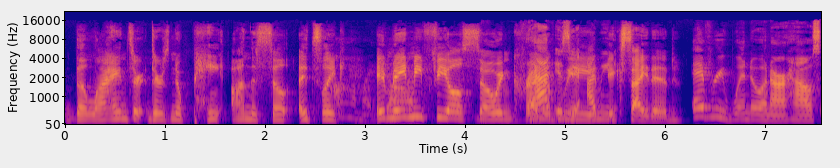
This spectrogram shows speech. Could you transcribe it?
the lines are there's no paint on the sill. It's like Oh it made me feel so incredibly I mean, excited. every window in our house,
